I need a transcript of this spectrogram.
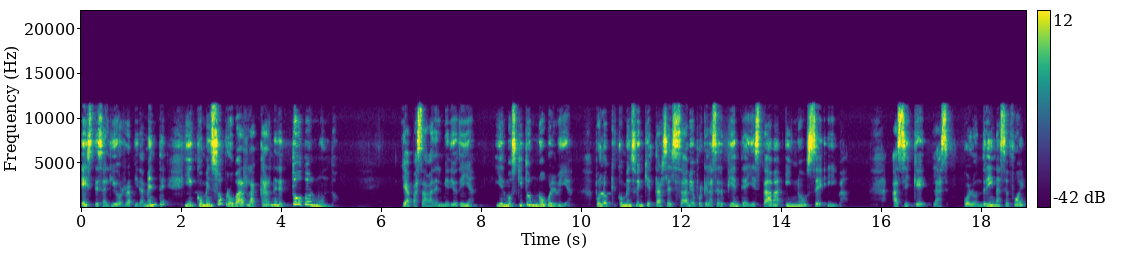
Este salió rápidamente y comenzó a probar la carne de todo el mundo. Ya pasaba del mediodía y el mosquito no volvía, por lo que comenzó a inquietarse el sabio porque la serpiente ahí estaba y no se iba. Así que la golondrina se fue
